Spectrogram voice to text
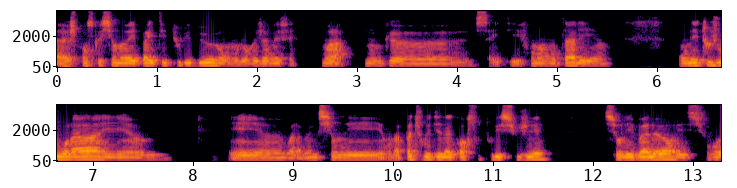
Euh, je pense que si on n'avait pas été tous les deux, on ne l'aurait jamais fait. Voilà. Donc, euh, ça a été fondamental et euh, on est toujours là. Et, voilà, même si on n'a pas toujours été d'accord sur tous les sujets, sur les valeurs et sur,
